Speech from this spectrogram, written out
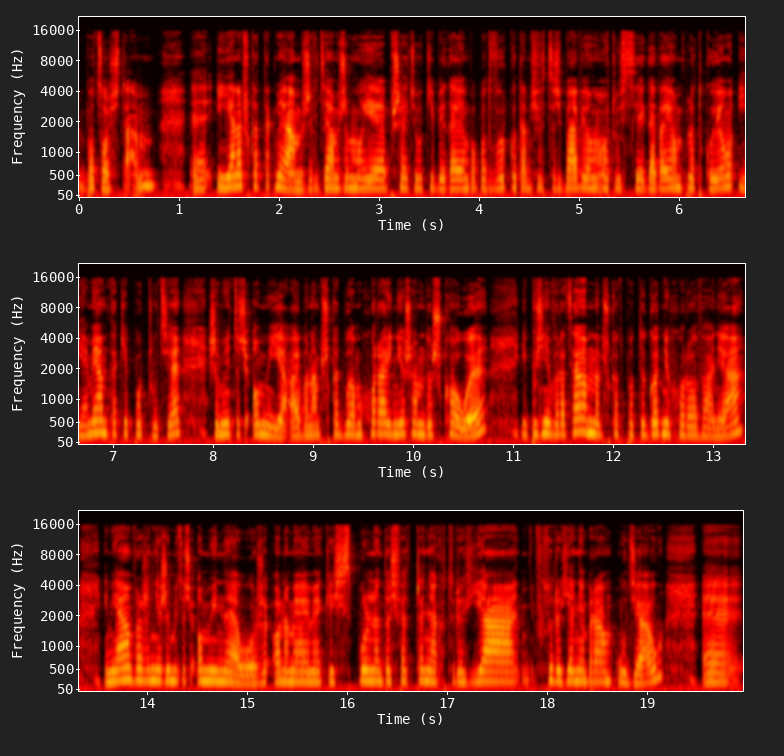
bo coś tam. E, I ja na przykład tak miałam, że widziałam, że moje przyjaciółki biegają po podwórku, tam się w coś bawią, oczywiście gadają, plotkują i ja miałam takie poczucie, że mnie coś omija, albo na przykład byłam chora i nie szłam do szkoły i później wracałam na przykład po tygodniu chorowania i miałam wrażenie, że mi coś ominęło, że one miały jakieś wspólne doświadczenia, których ja, w których ja nie brałam udział. E,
